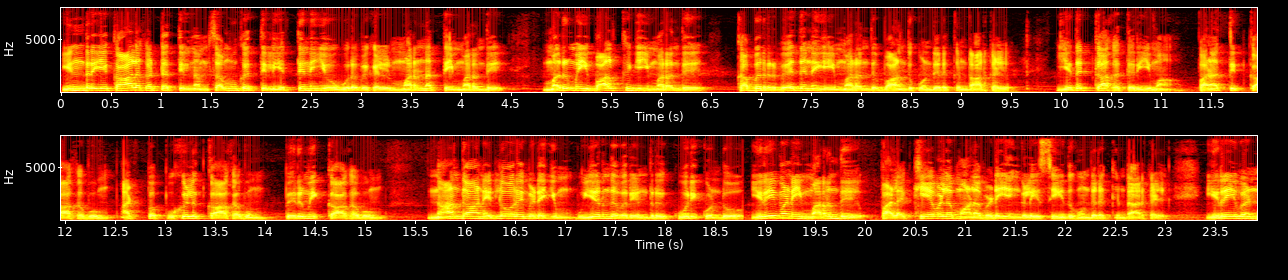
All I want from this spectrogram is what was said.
இன்றைய காலகட்டத்தில் நம் சமூகத்தில் எத்தனையோ உறவுகள் மரணத்தை மறந்து மறுமை வாழ்க்கையை மறந்து கபர் வேதனையை மறந்து வாழ்ந்து கொண்டிருக்கின்றார்கள். எதற்காக தெரியுமா? பணத்திற்காகவும் அற்ப புகழுக்காகவும் பெருமைக்காகவும் நான் தான் எல்லோரை விடையும் உயர்ந்தவர் என்று கூறிக்கொண்டு இறைவனை மறந்து பல கேவலமான விடயங்களை செய்து கொண்டிருக்கின்றார்கள். இறைவன்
